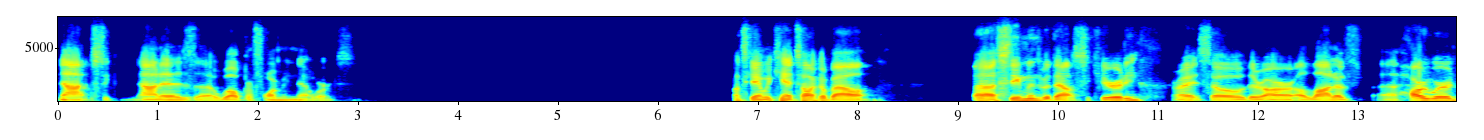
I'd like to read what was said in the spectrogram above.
not not as uh, well performing networks. Once again, we can't talk about uh, Siemens without security, right? So there are a lot of uh, hardware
